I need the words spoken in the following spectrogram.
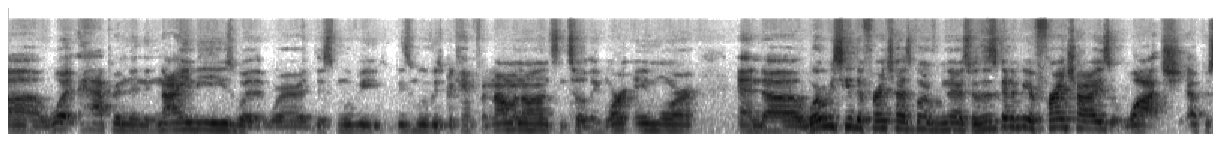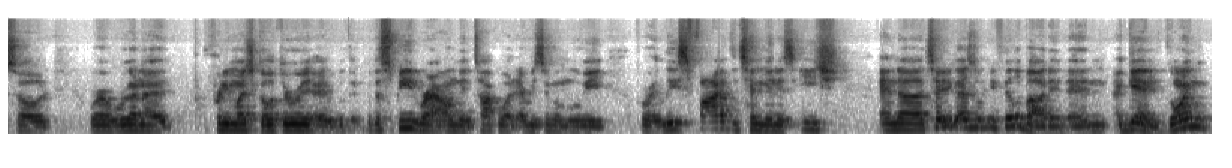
uh, what happened in the '90s, where, where this movie these movies became phenomenons until they weren't anymore, and uh, where we see the franchise going from there. So this is going to be a franchise watch episode where we're going to pretty much go through it with, with a speed round and talk about every single movie for at least five to ten minutes each, and uh, tell you guys what we feel about it. And again, going,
